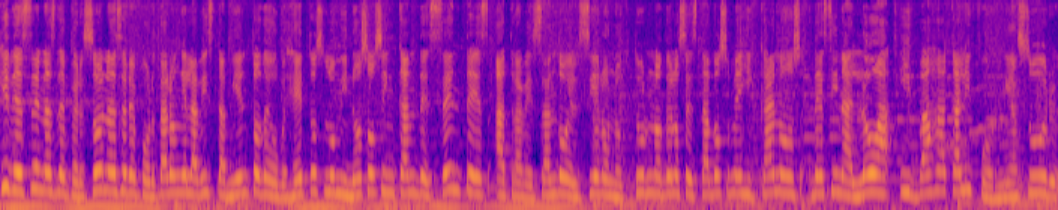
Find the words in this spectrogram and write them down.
Y decenas de personas reportaron el avistamiento de objetos luminosos incandescentes atravesando el cielo nocturno de los estados mexicanos de Sinaloa y Baja California Sur.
